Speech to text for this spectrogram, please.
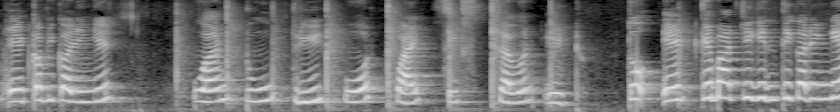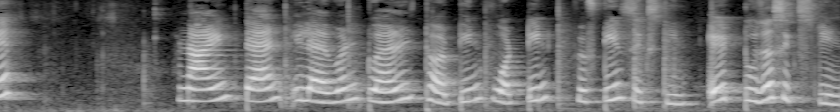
एट का भी करेंगे। One two three four five six seven eight तो एट के बाद की गिनती करेंगे। Nine ten eleven twelve thirteen fourteen fifteen sixteen eight two ज़ा सिक्सटीन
